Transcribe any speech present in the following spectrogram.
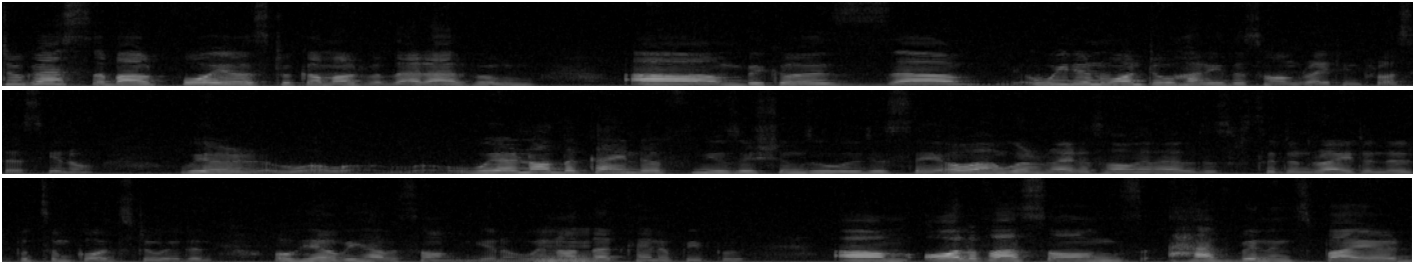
took us about four years to come out with that album um, because um, we didn't want to hurry the songwriting process. You know, we are we are not the kind of musicians who will just say, "Oh, I'm going to write a song and I'll just sit and write and put some chords to it and oh, here we have a song." You know, we're Mhm. not that kind of people. Um, all of our songs have been inspired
